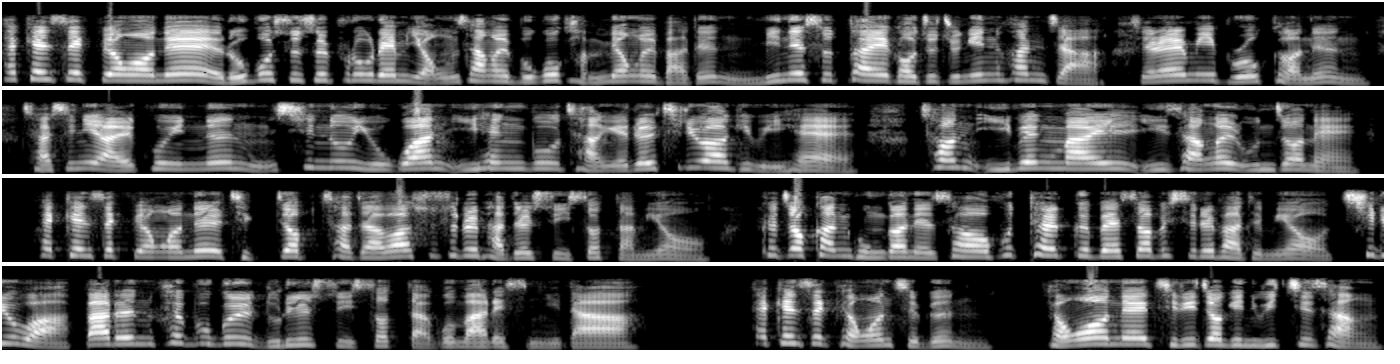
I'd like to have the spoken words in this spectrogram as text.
해켄색 병원의 로봇 수술 프로그램 영상을 보고 감명을 받은 미네소타에 거주 중인 환자 제레미 브로커는 자신이 앓고 있는 신우 요관 이행부 장애를 치료하기 위해 1200마일 이상을 운전해 해켄색 병원을 직접 찾아와 수술을 받을 수 있었다며 쾌적한 공간에서 호텔급의 서비스를 받으며 치료와 빠른 회복을 누릴 수 있었다고 말했습니다. 해켄색 병원 측은 병원의 지리적인 위치상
